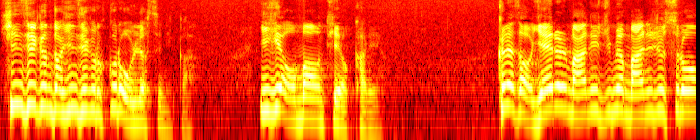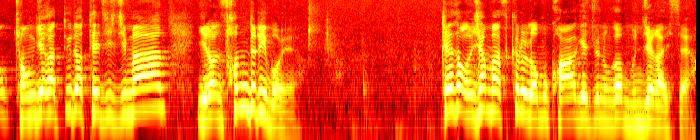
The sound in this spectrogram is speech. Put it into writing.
흰색은 더 흰색으로 끌어올렸으니까. 이게 amount의 역할이에요. 그래서 얘를 많이 주면 많이 줄수록 경계가 뚜렷해지지만 이런 선들이 보여요. 그래서 unsharp mask를 너무 과하게 주는 건 문제가 있어요.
